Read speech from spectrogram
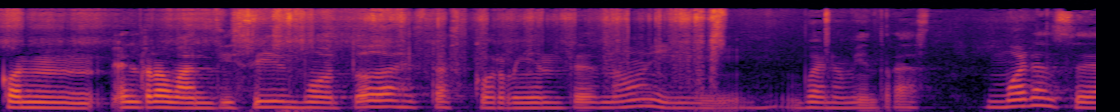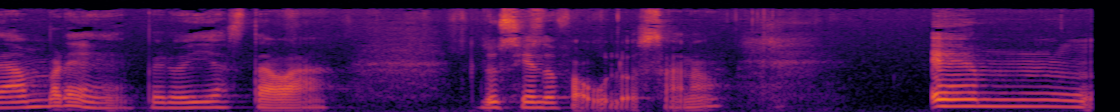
con el romanticismo, todas estas corrientes, ¿no? Y bueno, mientras muéranse de hambre, pero ella estaba luciendo fabulosa, ¿no? Em,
